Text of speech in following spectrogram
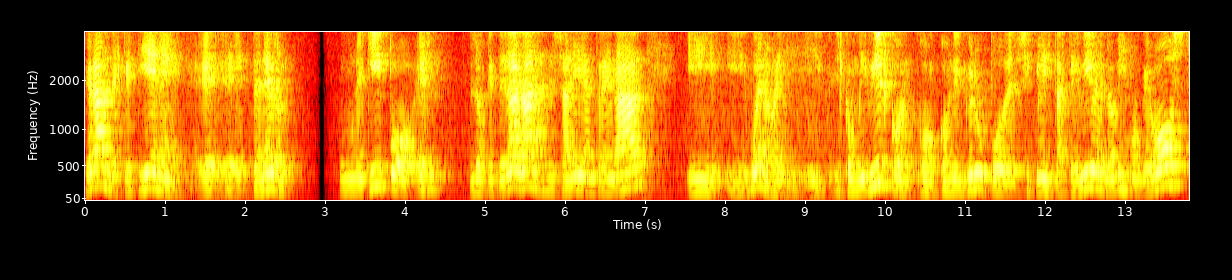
grandes que tiene eh, eh, tener un equipo, es lo que te da ganas de salir a entrenar y, bueno, y, convivir con, el grupo de ciclistas que viven lo mismo que vos,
